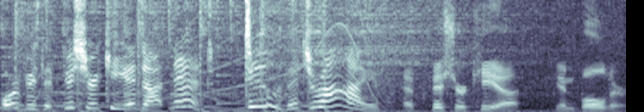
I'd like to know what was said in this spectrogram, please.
or visit fisherkia.net. Do the drive. At Fisher Kia in Boulder.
